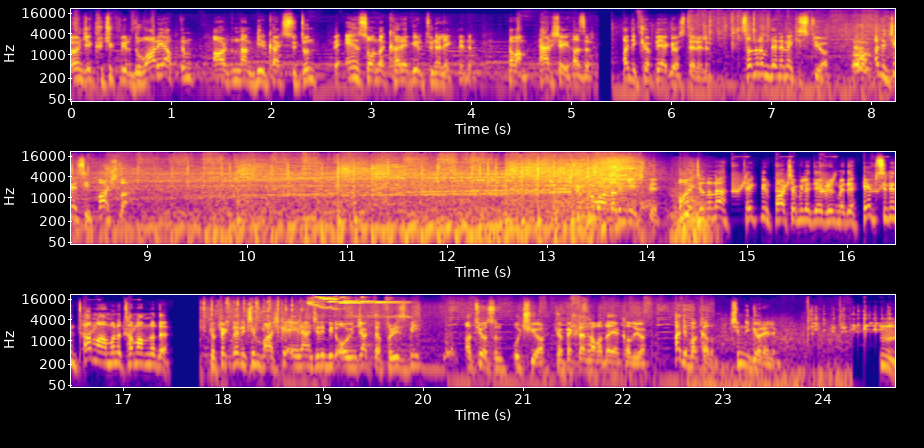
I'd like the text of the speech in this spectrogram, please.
Önce küçük bir duvar yaptım, ardından birkaç sütun ve en sonda kare bir tünel ekledim. Tamam, her şey hazır. Hadi köpeğe gösterelim. Sanırım denemek istiyor. Hadi Jesse, başla. Tüm duvarları geçti. Vay tek bir parça bile devrilmedi. Hepsinin tamamını tamamladı. Köpekler için başka eğlenceli bir oyuncak da frisbee. Atıyorsun, uçuyor, köpekler havada yakalıyor. Hadi bakalım, şimdi görelim. Hmm,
